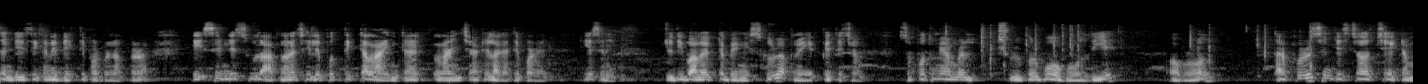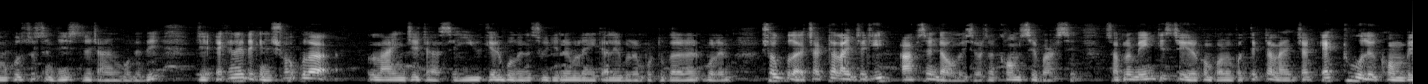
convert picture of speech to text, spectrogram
সেন্টেন্স এখানে দেখতে পারবেন আপনারা। এই সেন্টেন্সগুলো আপনারা চাইলে প্রত্যেকটা লাইনটা লাইন চার্টে লাগাতে পারেন। ঠিক আছে যদি ভালো একটা ব্যাঙ্ক স্কোর আপনি পেতে চান। সো প্রথমে আমরা শুরু করব ওভারঅল দিয়ে ওভারঅল তারপরের সেন্টেন্সটা হচ্ছে একটা মুখস্থ সেন্টেন্স যেটা আমি বলে দিই, যে এখানে দেখেন সবগুলা লাইন যেটা আছে ইউকের বলেন সুইডেনের বলেন ইটালির বলেন পর্তুগালের বলেন, সবগুলা চারটা লাইন চার্টই আপস এন্ড ডাউন হয়েছে, অর্থাৎ কমছে, বাড়ছে। সো আপনার মেইন টেস্টে এরকম পাবেন, প্রত্যেকটা লাইন চার্ট একটু হলেও কমবে,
